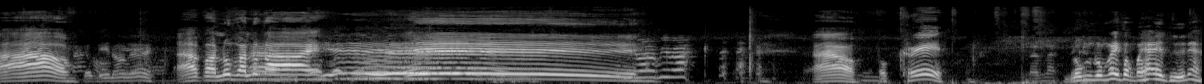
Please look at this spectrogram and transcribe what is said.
อ้าวสวัสดีน้องเอ้ยอ้าวก่อนลุงก่อนลุงหน่อยเอ้อ้าวโอเคลุงลุงให้ส่งไปให้ถือเนี่ย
